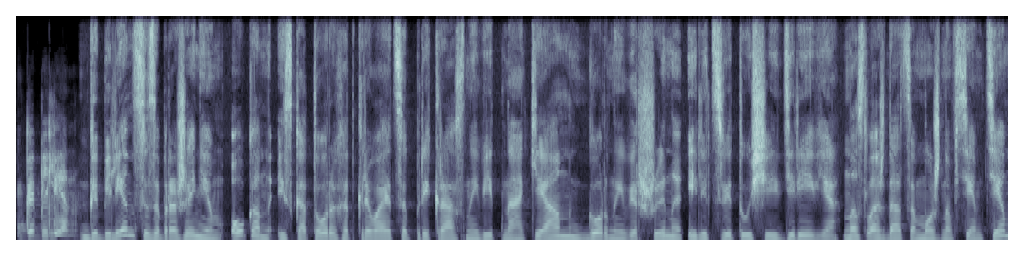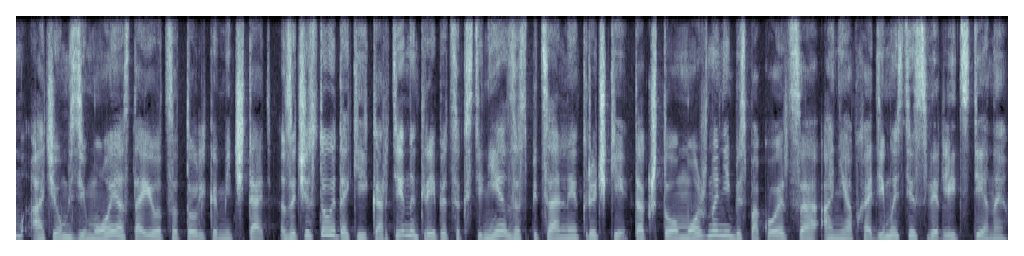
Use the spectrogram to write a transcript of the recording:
Гобелен. Гобелен с изображением окон, из которых открывается прекрасный вид на океан, горные вершины или цветущие деревья. Наслаждаться можно всем тем, о чем зимой остается только мечтать. Зачастую такие картины крепятся к стене за специальные крючки, так что можно не беспокоиться о необходимости сверлить стены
